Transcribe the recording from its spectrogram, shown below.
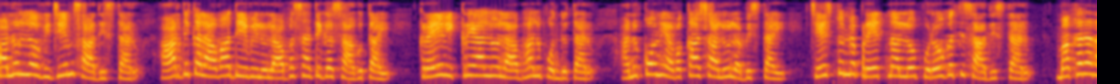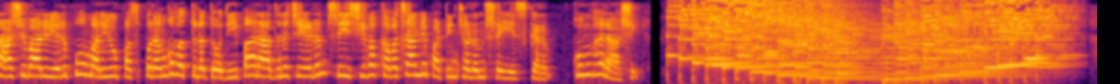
పనుల్లో విజయం సాధిస్తారు. ఆర్థిక లావాదేవీలు లాభసాటిగా సాగుతాయి. క్రయ విక్రయాల్లో లాభాలు పొందుతారు. అనుకోని అవకాశాలు లభిస్తాయి. చేస్తున్న ప్రయత్నాల్లో పురోగతి సాధిస్తారు. మకర రాశివారు ఎరుపు మరియు పసుపు రంగు వత్తులతో దీపారాధన చేయడం శ్రీ శివ కవచాన్ని పఠించడం శ్రేయస్కరం. కుంభరాశి.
